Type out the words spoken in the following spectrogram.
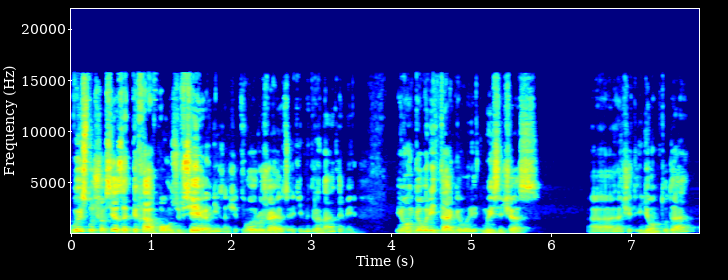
Выслушав все, запихав полностью, все они, значит, вооружаются этими гранатами. И он говорит, так говорит, мы сейчас, а, значит, идем туда,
